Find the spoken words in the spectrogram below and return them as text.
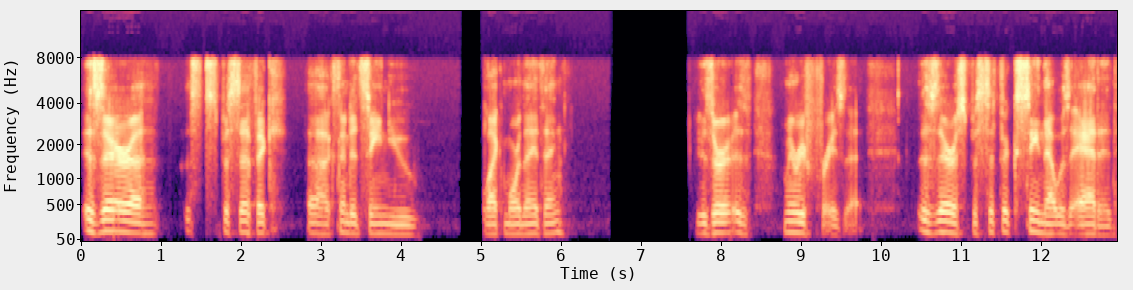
Is there a specific uh, extended scene you like more than anything? Is there? Is, let me rephrase that. Is there a specific scene that was added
